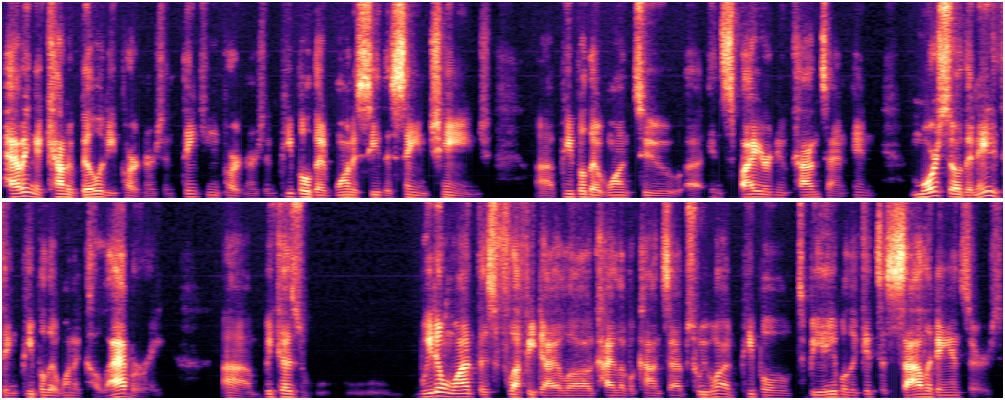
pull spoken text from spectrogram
having accountability partners and thinking partners and people that want to see the same change, uh, people that want to uh, inspire new content, and more so than anything, people that want to collaborate. Um, because we don't want this fluffy dialogue, high level concepts. We want people to be able to get to solid answers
